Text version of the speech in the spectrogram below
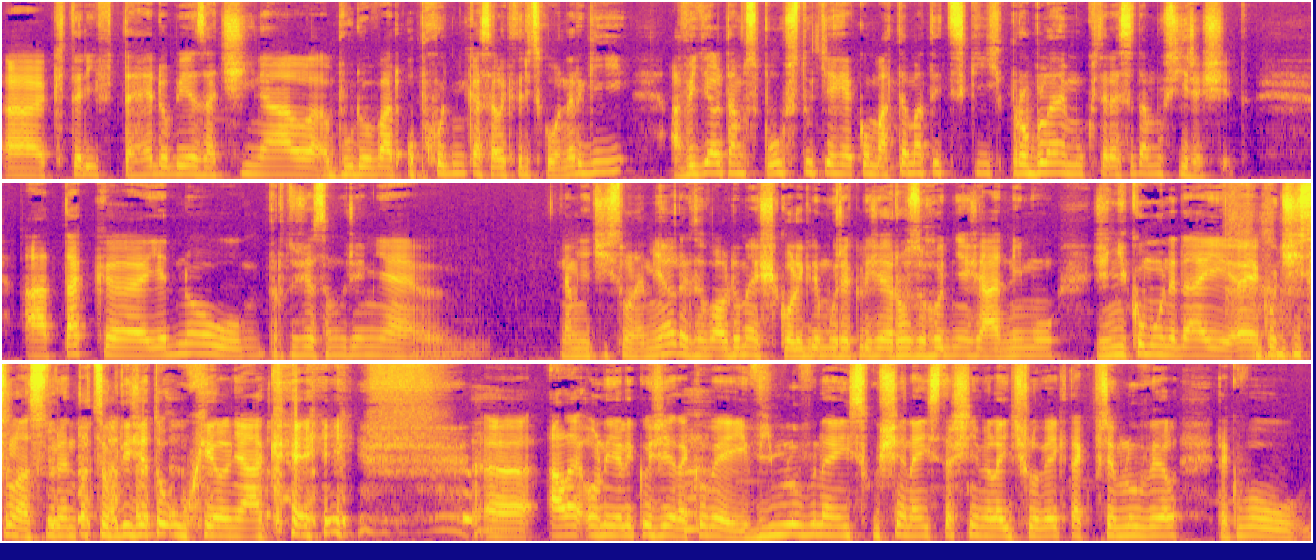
a, který v té době začínal budovat obchodníka s elektrickou energií a viděl tam spoustu těch jako matematických problémů, které se tam musí řešit. A tak jednou, protože samozřejmě na mě číslo neměl, tak zavolal do mé školy, kde mu řekli, že rozhodně žádnému, že nikomu nedají eh, jako číslo na studenta, co když je to úchyl nějaký. Eh, ale on, jelikož je takový výmluvný, zkušený, strašně milý člověk, tak přemluvil takovou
